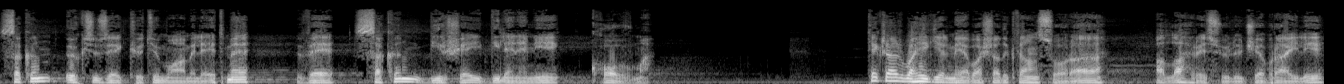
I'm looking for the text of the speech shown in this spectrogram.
sakın öksüze kötü muamele etme ve sakın bir şey dileneni kovma. Tekrar vahiy gelmeye başladıktan sonra Allah Resulü Cebrail'i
